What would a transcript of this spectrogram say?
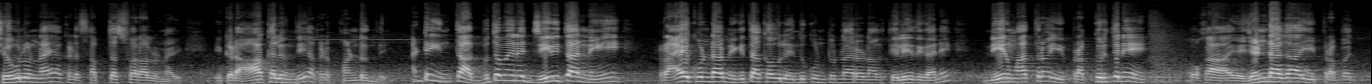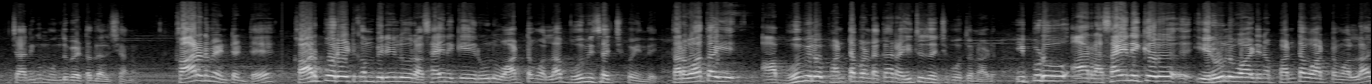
చెవులు ఉన్నాయి అక్కడ సప్తస్వరాలు ఉన్నాయి ఇక్కడ ఆకలి ఉంది అక్కడ పండు ఉంది అంటే ఇంత అద్భుతమైన జీవితాన్ని రాయకుండా మిగతా కవులు ఎందుకుంటున్నారో నాకు తెలియదు కానీ నేను మాత్రం ఈ ప్రకృతినే ఒక ఎజెండాగా ఈ ప్రపంచానికి ముందు పెట్టదలిచాను. కారణం ఏంటంటే కార్పొరేట్ కంపెనీలు రసాయనిక ఎరువులు వాడటం వల్ల భూమి చచ్చిపోయింది. తర్వాత ఆ భూమిలో పంట పండక రైతు చచ్చిపోతున్నాడు. ఇప్పుడు ఆ రసాయనిక ఎరువులు వాడిన పంట వాడటం వల్ల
